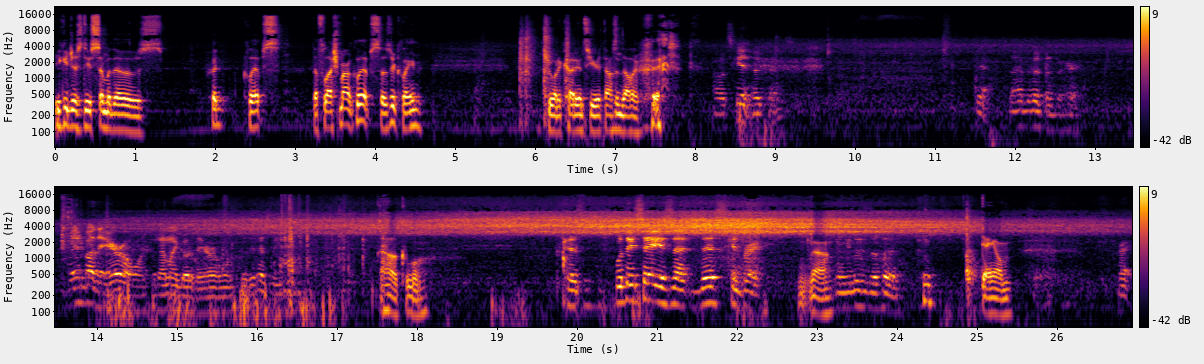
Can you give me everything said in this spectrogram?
You could just do some of those hood clips, the flush mount clips. Those are clean. If you want to cut into your thousand dollar hood. oh, let's get hood clips. Yeah, I have the hood pins right here. I didn't buy the Arrow ones, but I might go to the Arrow ones because it has these. Oh, cool. Because what they say is that this can break No. and you lose the hood. Damn. Right.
